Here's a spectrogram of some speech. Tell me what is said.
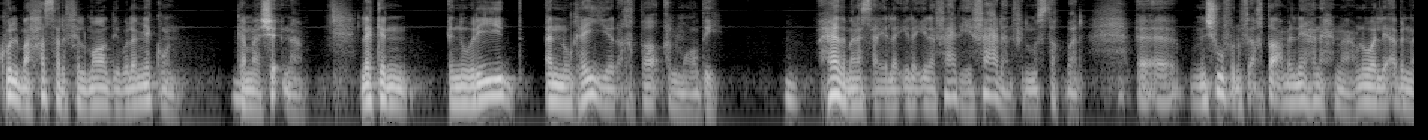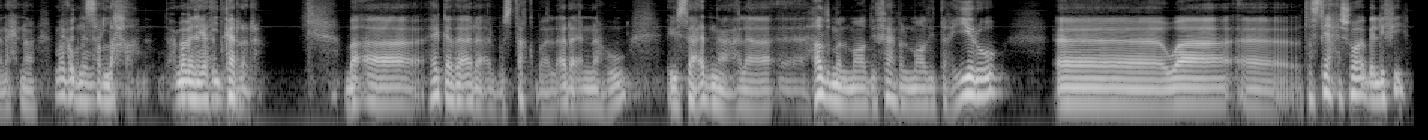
كل ما حصل في الماضي ولم يكن كما شئنا. لكن نريد أن نغير أخطاء الماضي. هذا ما نسعى إلى إلى إلى فعله فعلا في المستقبل. بنشوف إنه في أخطاء عملناها نحن عملوها اللي قبلنا نحن. ما بدنا نصلحها. ما بدنا تتكرر. بقى هكذا أرى المستقبل. أرى أنه يساعدنا على هضم الماضي فهم الماضي تغييره أه وتصليح الشوائب اللي فيه.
